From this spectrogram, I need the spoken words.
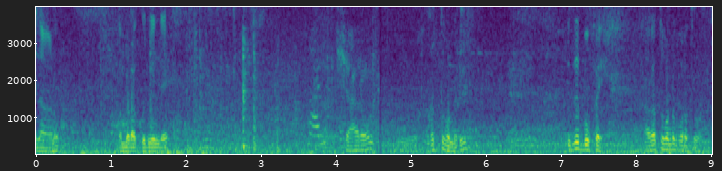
ഇതാണ് നമ്മുടെ കുഞ്ഞിന്റെ ഷാരോൺ. അകത്ത് കൊണ്ടടി ഇത് ബുഫേ. അകത്ത് പുറത്തു പുറത്ത് കൊണ്ട്.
